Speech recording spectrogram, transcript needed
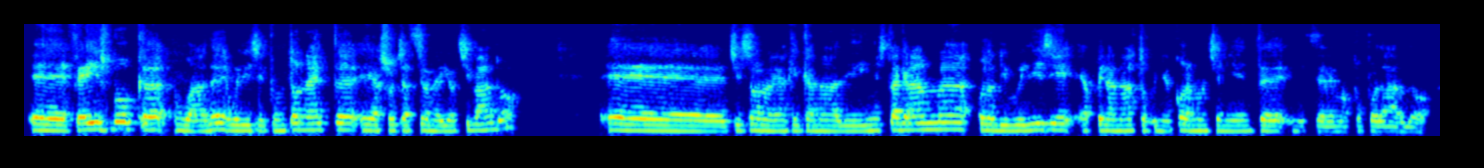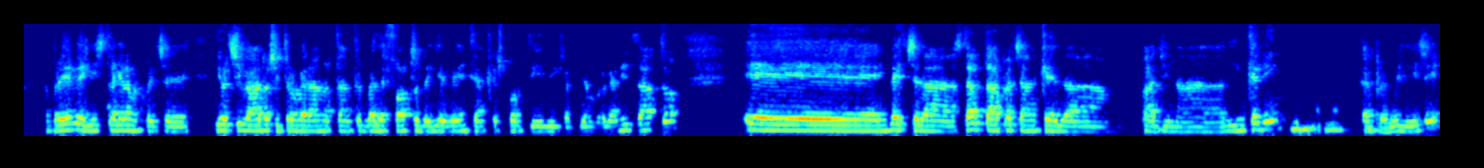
E Facebook uguale, widisi.net e associazione Io Ci Vado. E ci sono anche i canali Instagram, quello di Willisi è appena nato, quindi ancora non c'è niente, inizieremo a popolarlo a breve Instagram, invece io ci vado, si troveranno tante belle foto degli eventi anche sportivi che abbiamo organizzato. E invece la startup c'è anche la pagina LinkedIn, sempre Willisi,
